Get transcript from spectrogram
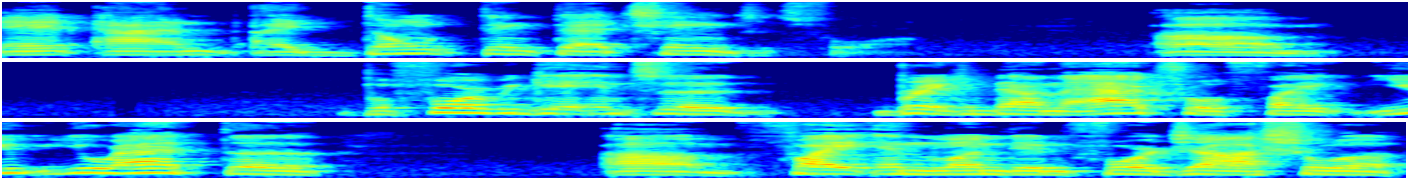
And, and I don't think that changes for him. Um, before we get into breaking down the actual fight, you you were at the um, fight in London for Joshua.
